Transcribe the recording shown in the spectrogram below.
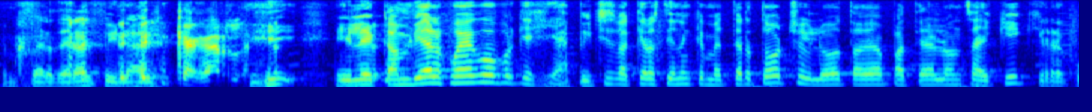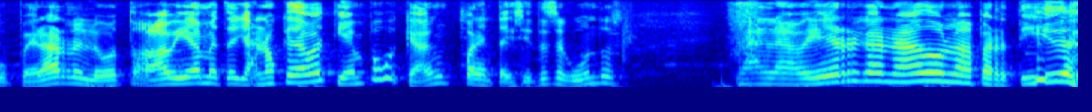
en perder al final. Cagarla. Y, y le cambié el juego porque dije, ya pinches vaqueros tienen que meter tocho y luego todavía patear el onside kick y recuperarlo y luego todavía meter, ya no quedaba tiempo, güey, quedaban 47 segundos. Y al haber ganado la partida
